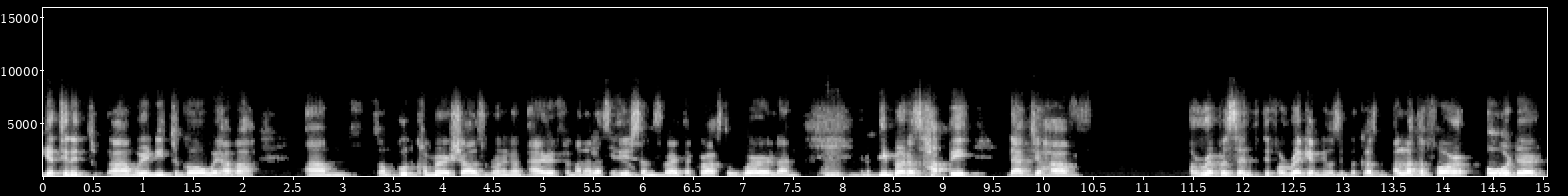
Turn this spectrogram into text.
getting it um, where it need to go. We have a um, some good commercials running on Irie FM and other stations right across the world, and Mm. you know, people are just happy that you have a representative for reggae music because a lot of our older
